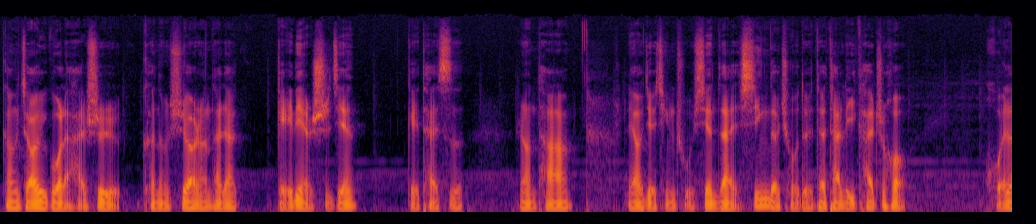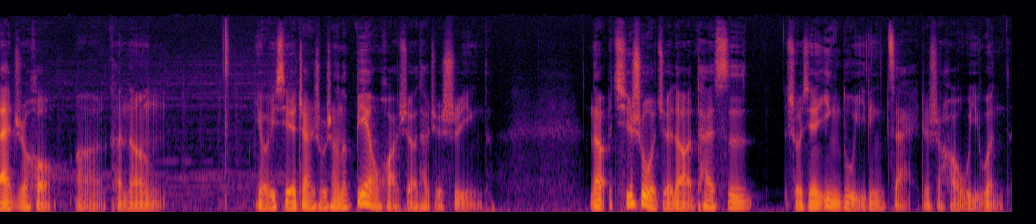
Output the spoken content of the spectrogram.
刚交易过来，还是可能需要让大家给点时间给泰斯，让他了解清楚现在新的球队在他离开之后回来之后啊，可能有一些战术上的变化需要他去适应的。那其实我觉得泰斯首先硬度一定在，这是毫无疑问的。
